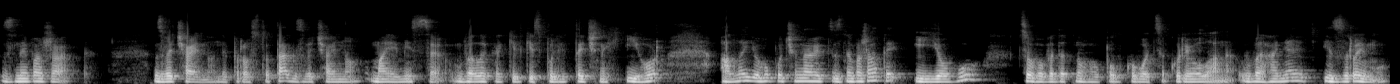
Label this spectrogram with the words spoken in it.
зневажати. Звичайно, не просто так, звичайно, має місце велика кількість політичних ігор, але його починають зневажати, і його, цього видатного полководця Коріолана, виганяють із Риму.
